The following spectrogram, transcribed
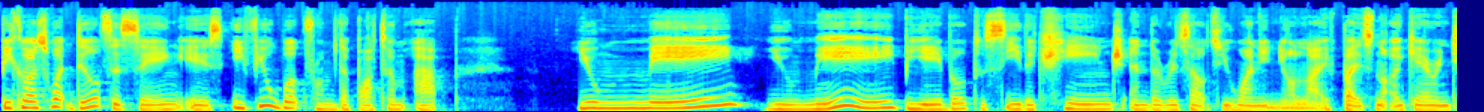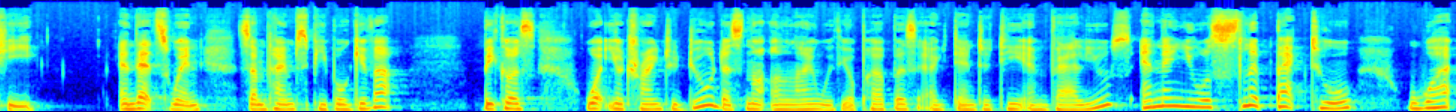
Because what Dilts is saying is if you work from the bottom up, you may you may be able to see the change and the results you want in your life, but it's not a guarantee. And that's when sometimes people give up because what you're trying to do does not align with your purpose, identity, and values. And then you will slip back to what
